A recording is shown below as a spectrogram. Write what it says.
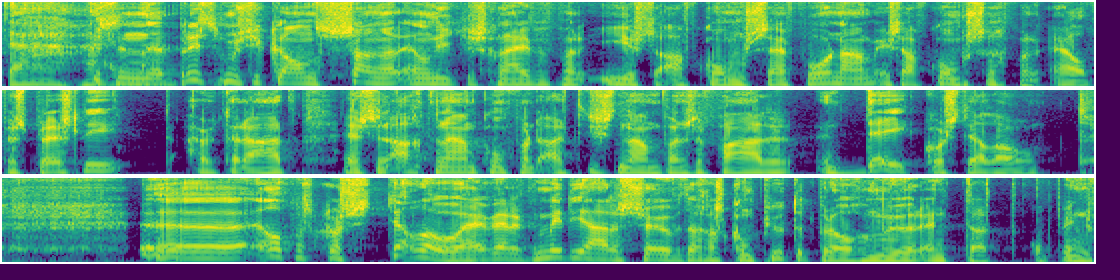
daar. Het is een uh, Brits muzikant, zanger en liedjeschrijver van Ierse afkomst. Zijn voornaam is afkomstig van Elvis Presley, uiteraard. En zijn achternaam komt van de artiestennaam van zijn vader, D. Costello. Eh, Elvis Costello, hij werkte midden jaren 70 als computerprogrammeur... en trad op in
